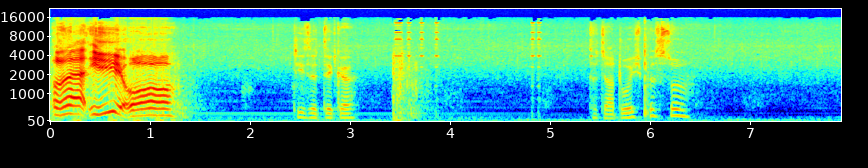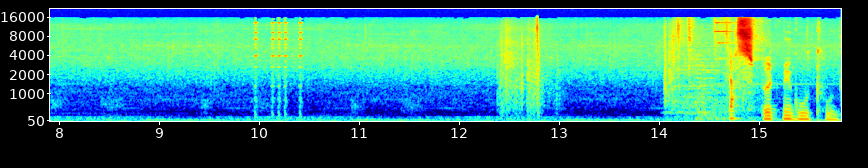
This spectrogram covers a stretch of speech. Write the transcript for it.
Uäh, i, oh. Diese Dicke. Du da durch bist du? Das wird mir gut tun.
